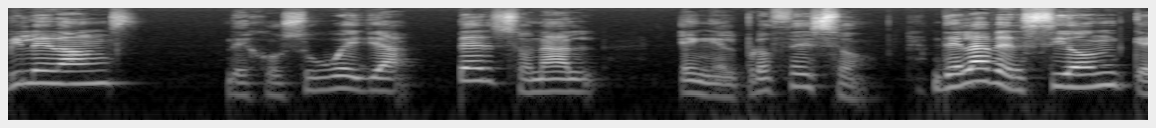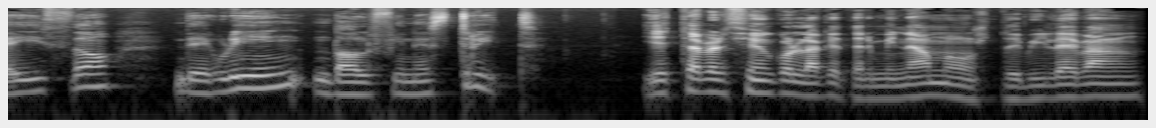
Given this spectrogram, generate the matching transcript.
Bill Evans dejó su huella personal en el proceso de la versión que hizo de Green Dolphin Street. Y esta versión con la que terminamos de Bill Evans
